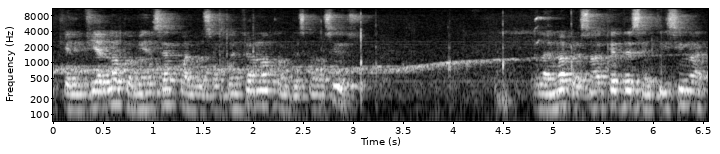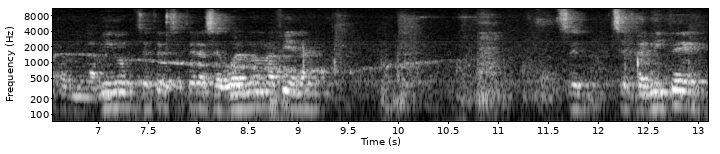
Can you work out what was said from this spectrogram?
Y que el infierno comienza cuando se encuentra uno con desconocidos. La misma persona que es decentísima con el amigo, etcétera, etcétera, se vuelve una fiera. Se se permite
